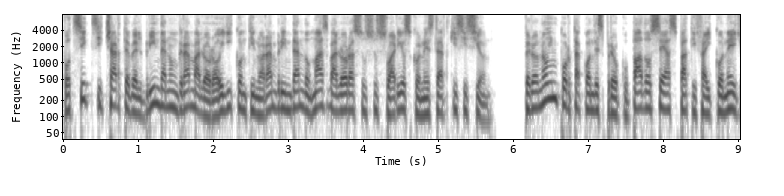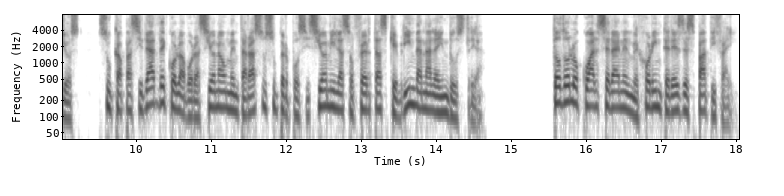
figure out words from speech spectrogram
Podsix y Chartable brindan un gran valor hoy y continuarán brindando más valor a sus usuarios con esta adquisición. Pero no importa cuán despreocupado sea Spotify con ellos, su capacidad de colaboración aumentará su superposición y las ofertas que brindan a la industria. Todo lo cual será en el mejor interés de Spotify.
